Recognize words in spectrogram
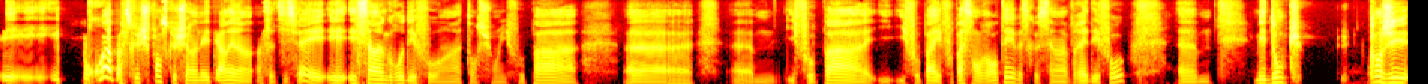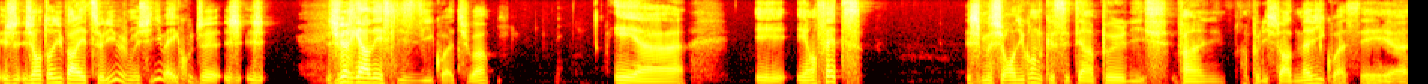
et, pourquoi? Parce que je pense que je suis un éternel insatisfait. Et, c'est un gros défaut. Hein. Attention, il faut pas. Euh, il faut pas, il faut pas, il faut pas s'en vanter parce que c'est un vrai défaut. mais donc quand j'ai entendu parler de ce livre, je me suis dit, bah écoute, je, je, je vais regarder ce qui se dit, quoi, tu vois. Et, euh, et, et, en fait, je me suis rendu compte que c'était un peu, enfin, un peu l'histoire de ma vie, quoi. C'est, mmh. euh,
